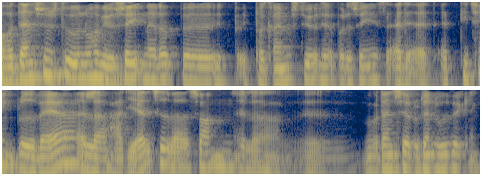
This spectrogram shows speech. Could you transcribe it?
Og hvordan synes du, nu har vi jo set netop øh, et, et par grimme styrt her på det seneste, er, det, at, at de ting blevet værre, eller har de altid været sådan, eller øh, hvordan ser du den udvikling?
